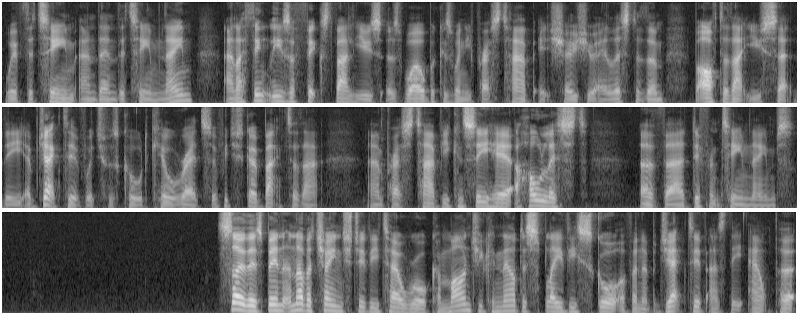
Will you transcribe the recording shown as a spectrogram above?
with the team and then the team name. And I think these are fixed values as well because when you press tab it shows you a list of them. But after that you set the objective which was called kill red. So if we just go back to that and press tab you can see here a whole list of uh, different team names. So there's been another change to the tellraw command. You can now display the score of an objective as the output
